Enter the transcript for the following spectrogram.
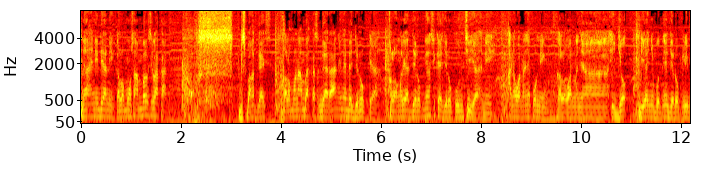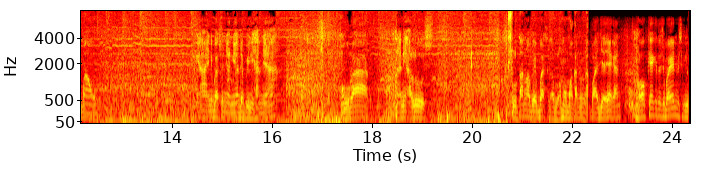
Nah, ini dia nih. Kalau mau sambal silakan pedes banget guys. Kalau mau nambah kesegaran ini ada jeruk ya. Kalau ngelihat jeruknya sih kayak jeruk kunci ya nih karena warnanya kuning. Kalau warnanya hijau dia nyebutnya jeruk limau. Ya ini baksonya nih ada pilihannya. Urat nah ini halus. Sultan mah bebas nggak mau makan apa aja ya kan? Oke kita cobain. Bismillah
